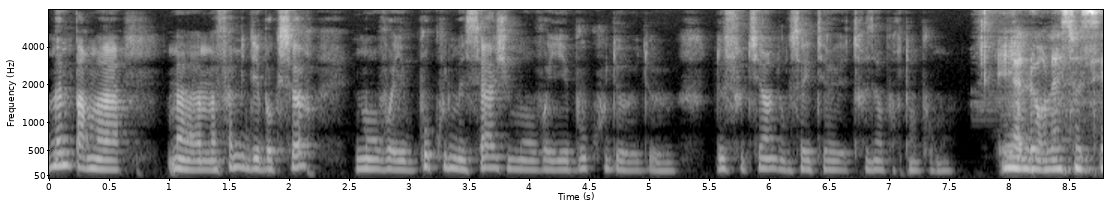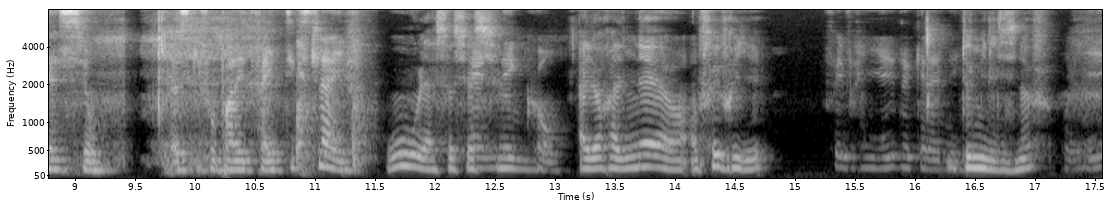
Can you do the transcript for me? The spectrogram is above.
même par ma, ma, ma famille des boxeurs. Ils m'ont envoyé beaucoup de messages, ils m'ont envoyé beaucoup de, de, de, soutien, donc ça a été très important pour moi. Et alors l'association? Est-ce qu'il faut parler de Fight X Live Ouh, l'association. Elle naît quand? Alors elle naît euh, en février. Février de quelle année? 2019. Oui.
